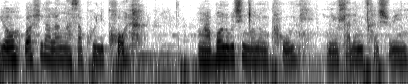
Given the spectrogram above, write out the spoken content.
Yo kwafika la ngingasakhoni khona. Ngabona ukuthi ngcono ngiphume ngiyohlala emchashweni.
